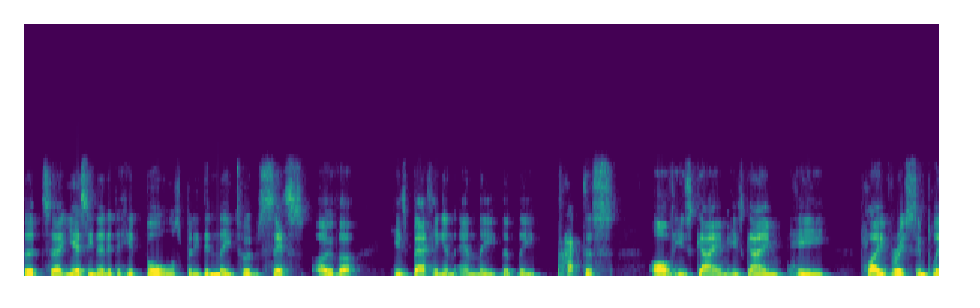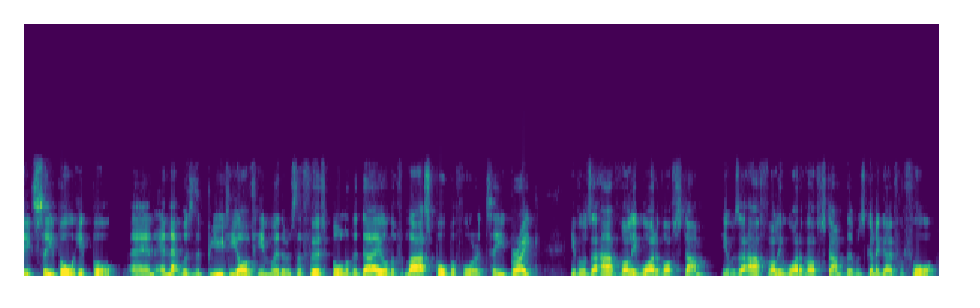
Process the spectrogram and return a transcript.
That uh, yes, he needed to hit balls, but he didn't need to obsess over his batting and, and the, the, the practice of his game. His game, he played very simply see ball, hit ball. And, and that was the beauty of him, whether it was the first ball of the day or the last ball before a tea break. If it was a half volley wide of off stump, it was a half volley wide of off stump that was going to go for four,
